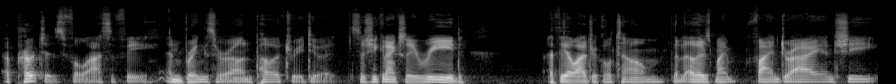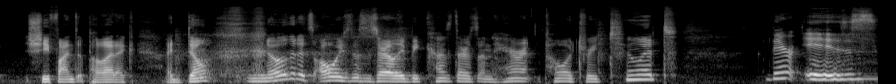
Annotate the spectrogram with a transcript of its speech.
approaches philosophy and brings her own poetry to it. So she can actually read a theological tome that others might find dry and she she finds it poetic. I don't know that it's always necessarily because there's inherent poetry to it, There is.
